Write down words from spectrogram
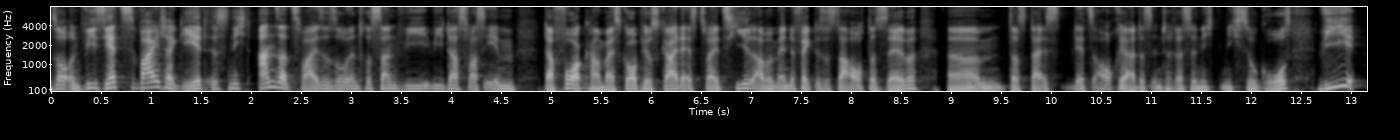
So, und wie es jetzt weitergeht, ist nicht ansatzweise so interessant wie, wie das, was eben davor kam. Bei Scorpio Sky, der ist zwar jetzt Heal, aber im Endeffekt ist es da auch dasselbe. Ähm, mhm. das, da ist jetzt auch ja das Interesse nicht, nicht so groß. Wie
